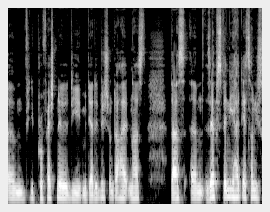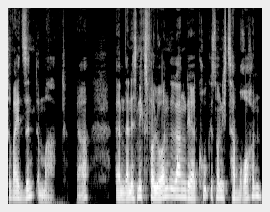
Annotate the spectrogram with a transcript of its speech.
ähm, für die Professional, die, mit der du dich unterhalten hast, dass ähm, selbst wenn die halt jetzt noch nicht so weit sind im Markt, ja, ähm, dann ist nichts verloren gegangen, der Krug ist noch nicht zerbrochen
